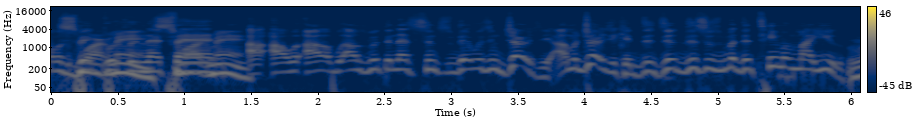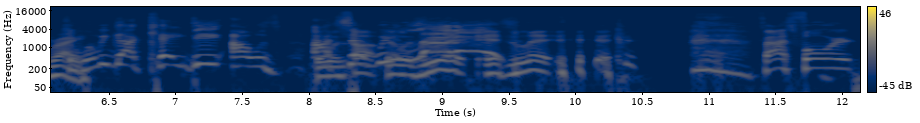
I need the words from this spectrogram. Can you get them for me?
was a Smart big Brooklyn man, Nets smart fan. man. I, I, I, I was with the Nets since they was in Jersey. I'm a Jersey kid. This, this was the team of my youth. Right. So when we got KD, I was It I was said up. we it lit. lit. It's lit. Fast forward,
